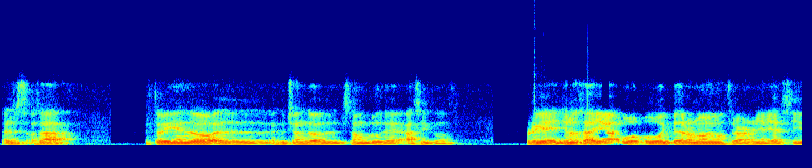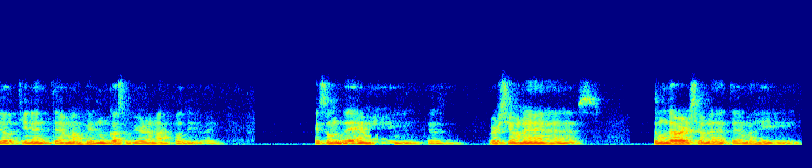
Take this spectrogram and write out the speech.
el, o sea, estoy viendo, el, escuchando el Soundblue de Acid Ghost. Porque yo no sabía, Hugo, Hugo y Pedro no me mostraron y haya sido, tienen temas que nunca subieron a Spotify, que son demos y eso, versiones, segundas versiones de temas y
